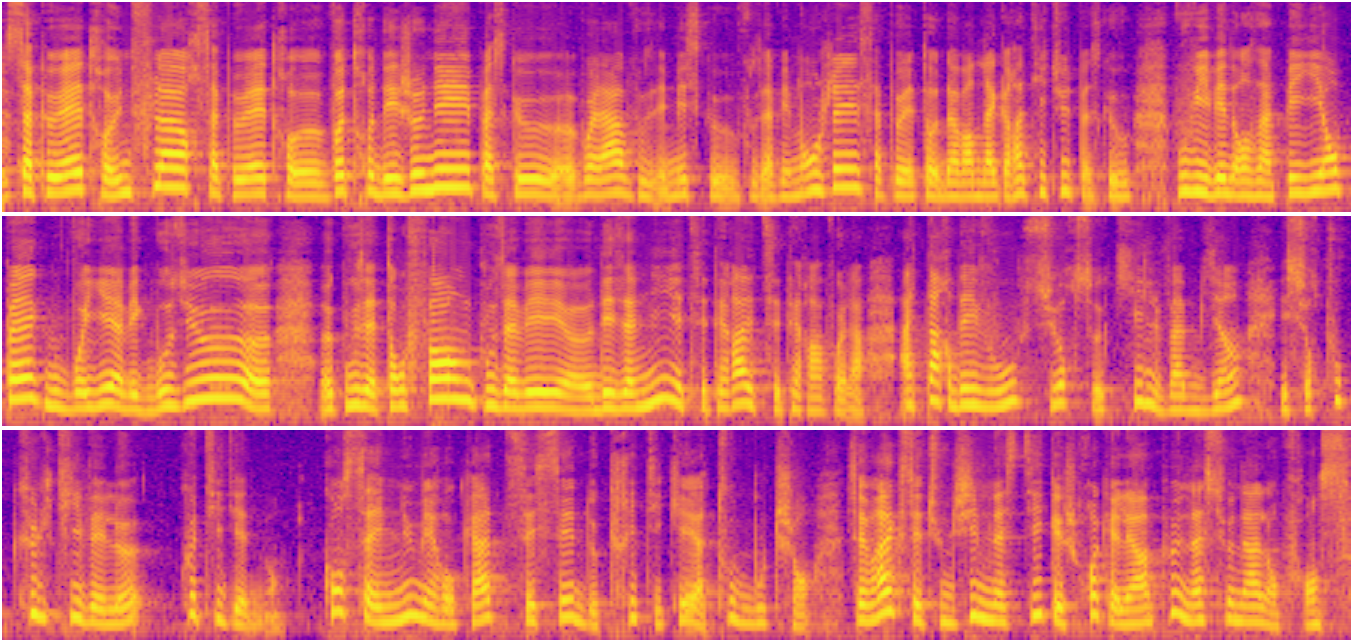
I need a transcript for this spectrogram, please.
Ça peut être une fleur, ça peut être euh, votre déjeuner parce que voilà, vous aimez ce que vous avez mangé, ça peut être d'avoir de la gratitude parce que vous vivez dans un pays en paix, que vous voyez avec vos yeux que vous êtes en forme, que vous avez euh, des amis, etc., etc. Voilà. Attardez-vous sur ce qu'il va bien et surtout cultivez-le quotidiennement. Conseil numéro 4, cessez de critiquer à tout bout de champ. C'est vrai que c'est une gymnastique et je crois qu'elle est un peu nationale en France.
